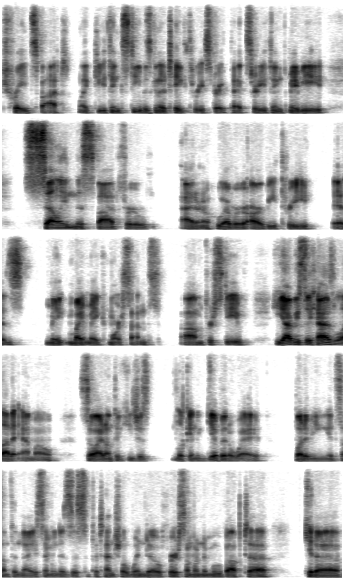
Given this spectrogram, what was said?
trade spot? Like, do you think Steve is going to take three straight picks, or do you think maybe selling this spot for I don't know whoever RB three is make might make more sense um, for Steve? He obviously has a lot of ammo, so I don't think he's just looking to give it away. But if you can get something nice, I mean, is this a potential window for someone to move up to get a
